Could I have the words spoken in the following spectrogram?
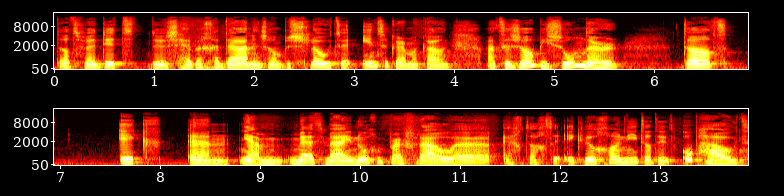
dat we dit dus hebben gedaan in zo'n besloten Instagram-account, maakte zo bijzonder dat ik en ja, met mij nog een paar vrouwen echt dachten: ik wil gewoon niet dat dit ophoudt.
